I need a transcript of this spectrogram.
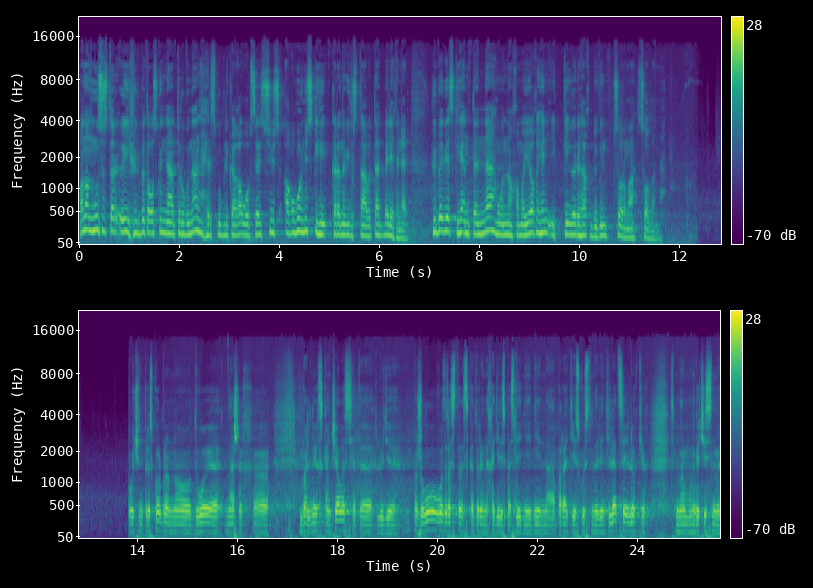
Онан мұсыстар үй хүрбет оғыз күнне тұрғынан республикаға опса сүз ағуғын үс кейі коронавирус табыта бәлетінер. Хүрбе бес кейі әмтенне, онан қамайоғы хен икки ұрығақ бүгін сорма солланна. Очень прискорбно, но двое наших э, больных скончалось. Это люди пожилого возраста, с которые находились последние дни на аппарате искусственной вентиляции легких с многочисленными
